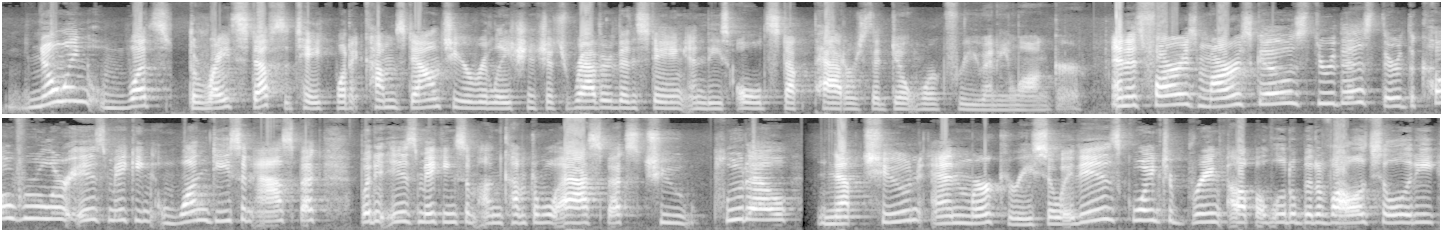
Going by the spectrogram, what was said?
knowing what's the right steps to take when it comes down to your relationships rather than staying in these old stuck patterns that don't work for you any longer. And as far as Mars goes through this, the co-ruler is making one decent aspect, but it is making some uncomfortable aspects to Pluto, Neptune, and Mercury. So it is going to bring up a little bit of volatility.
